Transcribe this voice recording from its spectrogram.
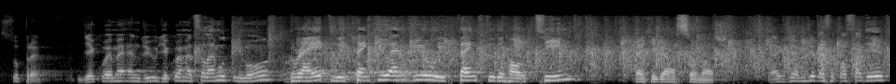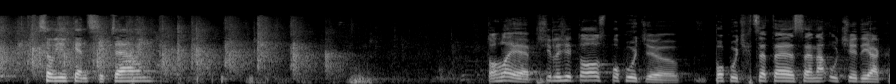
Super. Děkujeme Andrew, děkujeme celému týmu. Great, we thank you Andrew, we thank to the whole team. Thank you guys so much. Takže můžete se posadit. So you can sit down. Tohle je příležitost, pokud eh, pokud chcete se naučit, jak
